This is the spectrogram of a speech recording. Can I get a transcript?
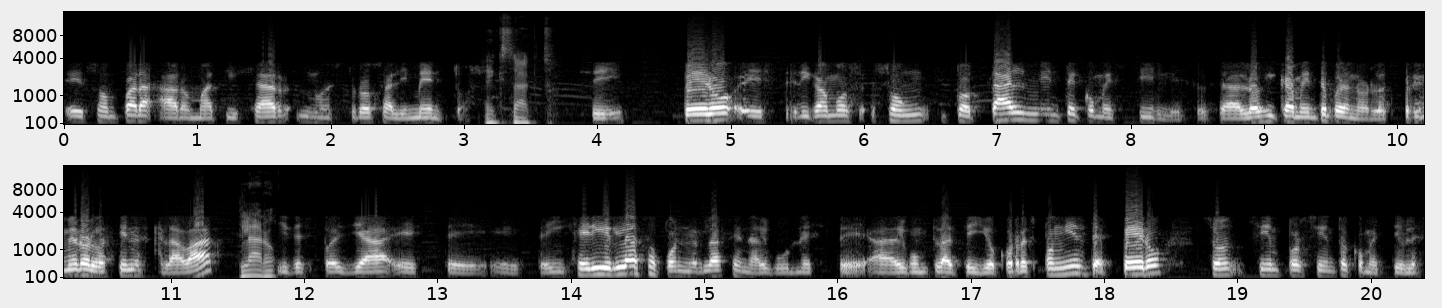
eh, son para aromatizar nuestros alimentos. Exacto. Sí, pero este, digamos son totalmente comestibles, o sea, lógicamente, bueno, los primero las tienes que lavar claro. y después ya este, este ingerirlas o ponerlas en algún este algún platillo correspondiente, pero son 100% comestibles.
